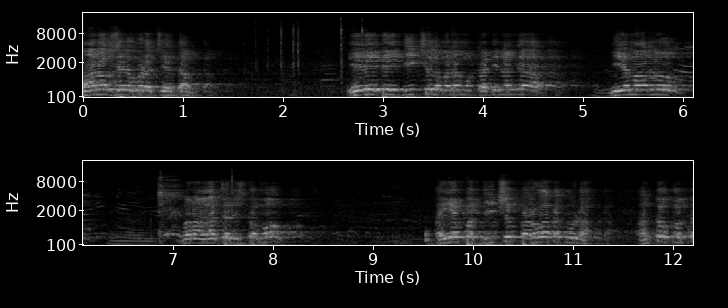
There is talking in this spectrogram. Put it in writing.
మానవ సేవ కూడా చేద్దాం. ఏదైతే ఈ దీక్షలో మనము కఠినంగా నియమాలు మనం ఆచరిస్తామో అయ్యప్ప దీక్ష తర్వాత కూడా అంతో కొంత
